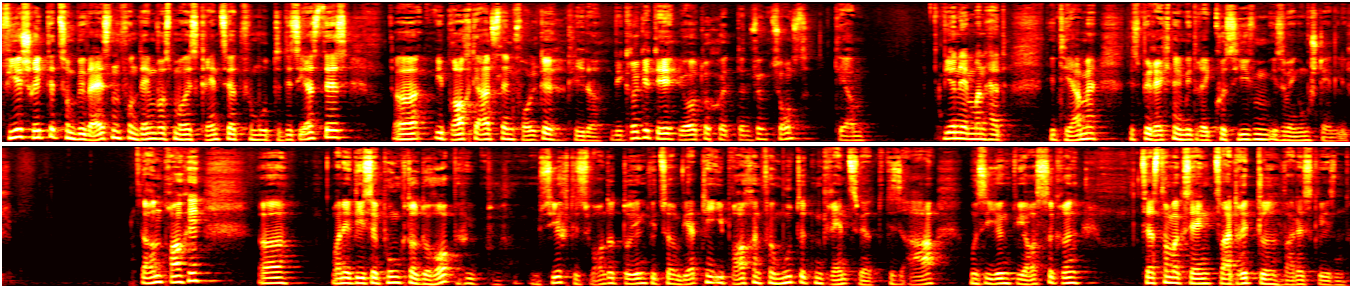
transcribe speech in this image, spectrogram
Vier Schritte zum Beweisen von dem, was man als Grenzwert vermutet. Das erste ist, äh, ich brauche die einzelnen Folgeglieder. Wie kriege ich die? Ja, durch halt den Funktionsterm. Wir nehmen halt die Terme, das Berechnen mit rekursiven ist ein wenig umständlich. Dann brauche ich äh, wenn ich diese Punkte da habe, ich sehe, das wandert da irgendwie zu einem Wert hin, ich brauche einen vermuteten Grenzwert. Das A muss ich irgendwie rauskriegen. Zuerst haben wir gesehen, zwei Drittel war das gewesen.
